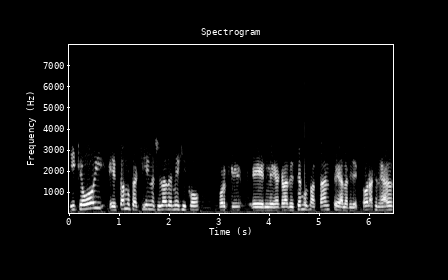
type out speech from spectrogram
y que hoy estamos aquí en la Ciudad de México porque eh, le agradecemos bastante a la directora general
